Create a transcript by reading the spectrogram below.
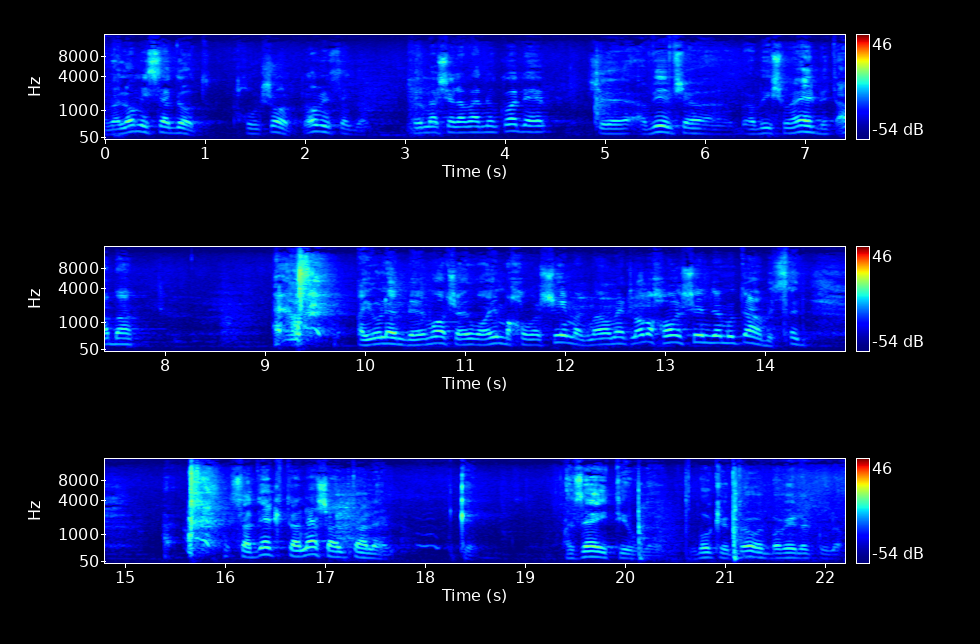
אבל לא מסעדות, חורשות, לא מסעדות. זה מה שלמדנו קודם, שאביו של רבי ישמעאל, בית אבא, היו להם בהמות שהיו רואים בחורשים, הגמרא אומרת, לא בחורשים זה מותר, בשדה שדה קטנה שהייתה להם. כן. אז זה התירו להם. בוקר טוב, בריא לכולם.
